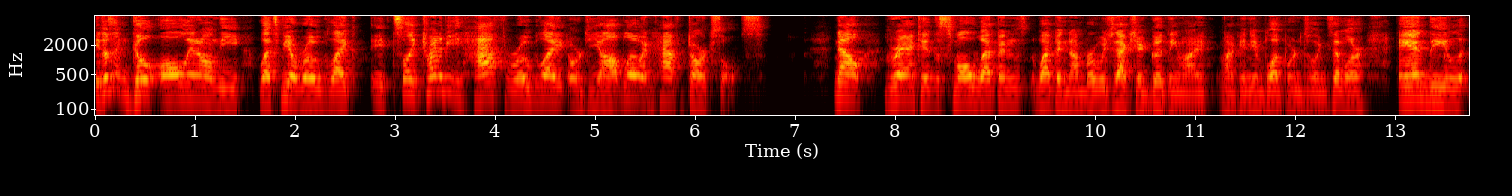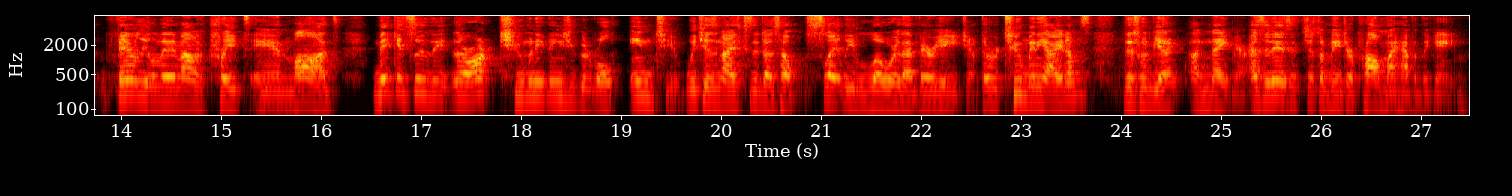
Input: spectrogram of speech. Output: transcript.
it doesn't go all in on the let's be a rogue like it's like trying to be half roguelite or Diablo and half Dark Souls. Now, granted, the small weapons weapon number, which is actually a good thing in my my opinion, Bloodborne is something similar, and the fairly limited amount of traits and mods make it so that there aren't too many things you could roll into, which is nice because it does help slightly lower that variation. If there were too many items, this would be a, a nightmare. As it is, it's just a major problem I have with the game.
